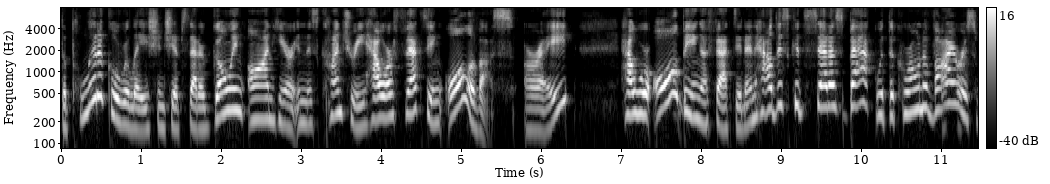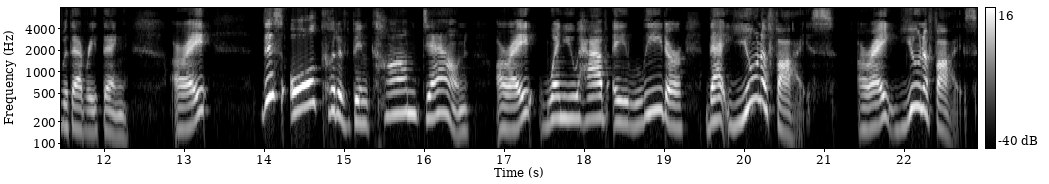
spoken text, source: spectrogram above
the political relationships that are going on here in this country, how are affecting all of us, all right? How we're all being affected and how this could set us back with the coronavirus, with everything, all right? This all could have been calmed down, all right, when you have a leader that unifies. All right, unifies.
